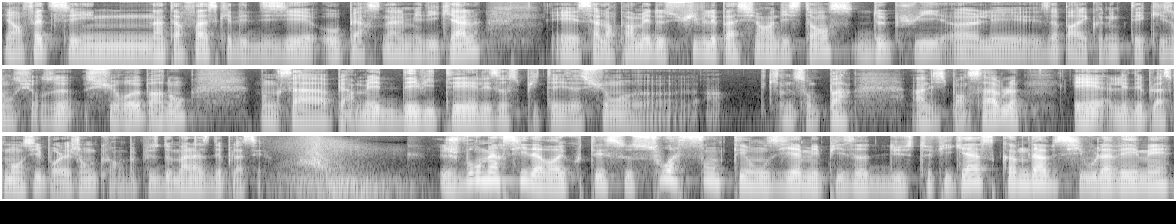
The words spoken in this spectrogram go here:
Et en fait, c'est une interface qui est dédiée au personnel médical et ça leur permet de suivre les patients à distance depuis euh, les appareils connectés qu'ils ont sur eux, sur eux. Pardon. Donc ça permet d'éviter les hospitalisations euh, qui ne sont pas indispensables et les déplacements aussi pour les gens qui ont un peu plus de mal à se déplacer. Je vous remercie d'avoir écouté ce 71e épisode du Stuffycast. Comme d'hab, si vous l'avez aimé,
